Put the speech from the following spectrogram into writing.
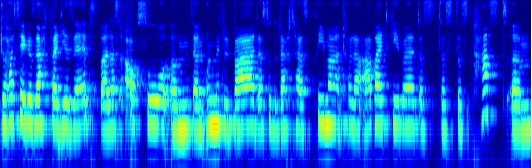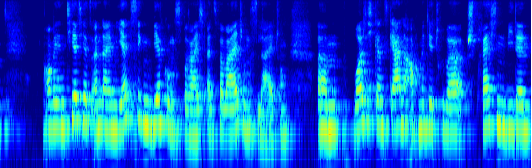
Du hast ja gesagt, bei dir selbst war das auch so ähm, dann unmittelbar, dass du gedacht hast, prima, toller Arbeitgeber, das, das, das passt. Ähm, orientiert jetzt an deinem jetzigen Wirkungsbereich als Verwaltungsleitung, ähm, wollte ich ganz gerne auch mit dir drüber sprechen, wie denn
